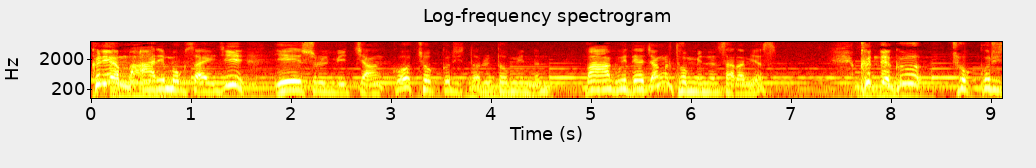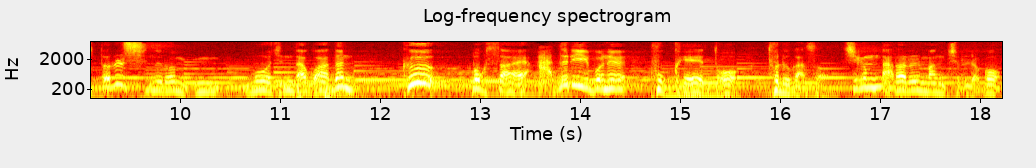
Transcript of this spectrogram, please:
그래야 말이 목사이지 예수를 믿지 않고 적그리스도를 더 믿는 마귀 대장을 더 믿는 사람이었습니다. 근데 그 적그리스도를 신으로 모신다고 하던 그 목사의 아들이 이번에 국회에 또 들어가서 지금 나라를 망치려고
